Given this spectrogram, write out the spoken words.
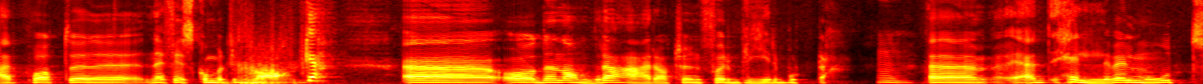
er på at uh, Nefis kommer tilbake. Eh, og den andre er at hun forblir borte. Mm. jeg heller vel mot,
